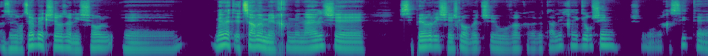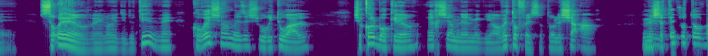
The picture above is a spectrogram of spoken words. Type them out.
אז, אז אני רוצה בהקשר הזה לשאול, אה, באמת עצה ממך, מנהל שסיפר לי שיש לו עובד שהוא עובר כרגע תהליך אה, גירושין, שהוא יחסית אה, סוער ולא ידידותי, וקורה שם איזשהו ריטואל, שכל בוקר, איך שהמנהל מגיע, עובד תופס אותו לשעה. משתף אותו ב...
